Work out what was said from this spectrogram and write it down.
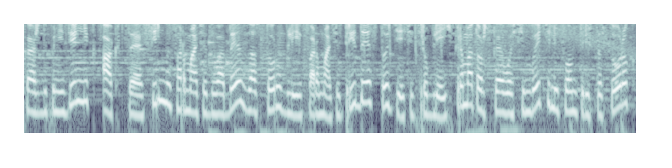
Каждый понедельник акция. Фильмы в формате 2D за 100 рублей, в формате 3D 110 рублей. Краматорская 8Б, телефон 340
